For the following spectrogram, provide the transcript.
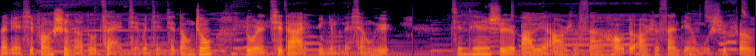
那联系方式呢，都在节目简介当中。路人期待与你们的相遇。今天是八月二十三号的二十三点五十分，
